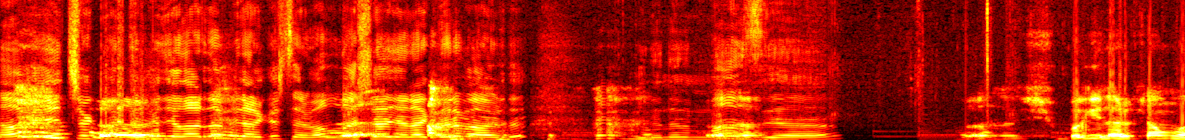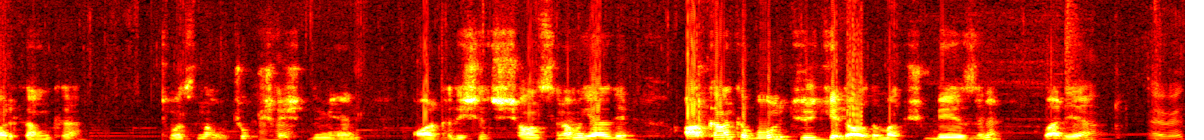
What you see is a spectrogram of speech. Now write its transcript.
Abi en çok gördüğüm videolardan biri arkadaşlar. Vallahi şu an yanaklarım ağrıdı. İnanılmaz ya. Şu buggy'ler falan var kanka. Çıkmasından çok şaşırdım yani. Arkadaşın şansına mı geldi? Aa kanka bunu Türkiye'de aldım bak şu beyazını var ya. Evet.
